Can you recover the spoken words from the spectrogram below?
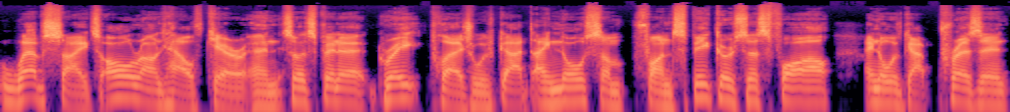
websites all around healthcare. And so it's been a great pleasure. We've got, I know, some fun speakers this fall. I know we've got President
